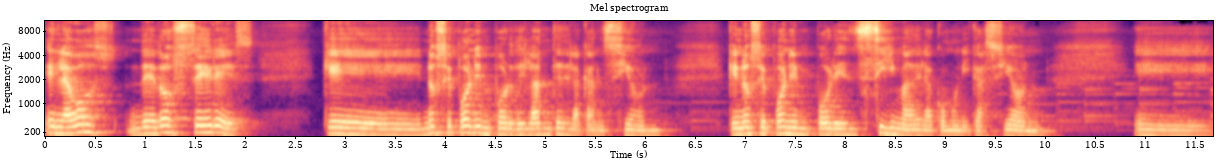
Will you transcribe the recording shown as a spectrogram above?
en la voz de dos seres que no se ponen por delante de la canción, que no se ponen por encima de la comunicación, eh,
